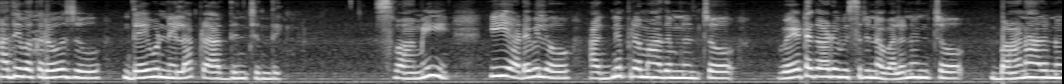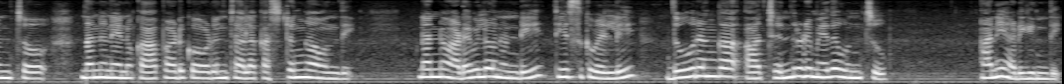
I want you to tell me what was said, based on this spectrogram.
అది ఒకరోజు దేవుణ్ణిలా ప్రార్థించింది. స్వామి ఈ అడవిలో అగ్ని ప్రమాదం నుంచో వేటగాడు విసిరిన వల నుంచో బాణాల నుంచో నన్ను నేను కాపాడుకోవడం చాలా కష్టంగా ఉంది. నన్ను అడవిలో నుండి తీసుకువెళ్ళి దూరంగా ఆ చంద్రుడి మీద ఉంచు అని అడిగింది.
